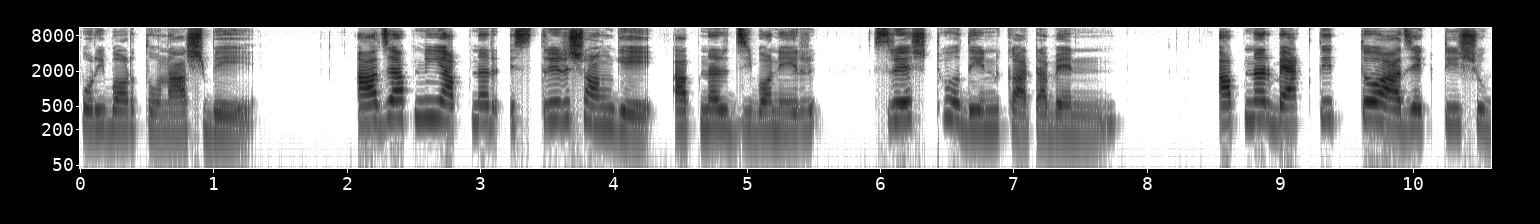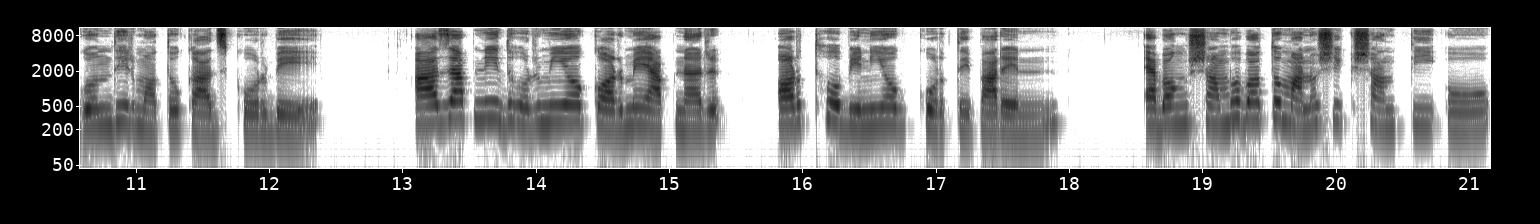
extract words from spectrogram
পরিবর্তন আসবে। আজ আপনি আপনার স্ত্রীর সঙ্গে আপনার জীবনের শ্রেষ্ঠ দিন কাটাবেন। আপনার ব্যক্তিত্ব আজ একটি সুগন্ধির মতো কাজ করবে। আজ আপনি ধর্মীয় কর্মে আপনার অর্থ বিনিয়োগ করতে পারেন এবং সম্ভবত মানসিক শান্তি ও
